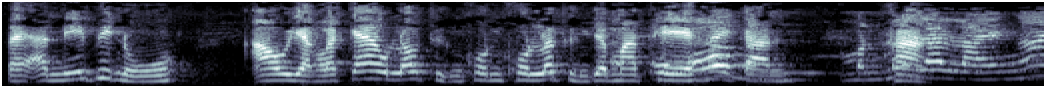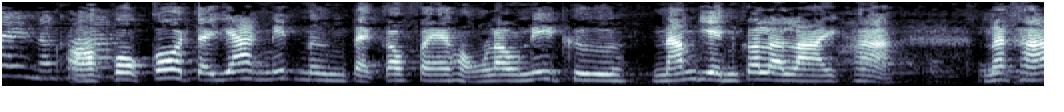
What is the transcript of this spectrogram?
แต่อันนี้พี่หนูเอาอย่างละแก้วแล้วถึงคนคนๆแล้วถึงจะมาเทให้กัน มันไม่ค่ะ ละลายง่ายนะคะ อ๋อโกโก้จะยากนิดนึงแต่กาแฟของเรานี่คือน้ำเย็นก็ละลายค่ะโอเคนะคะ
